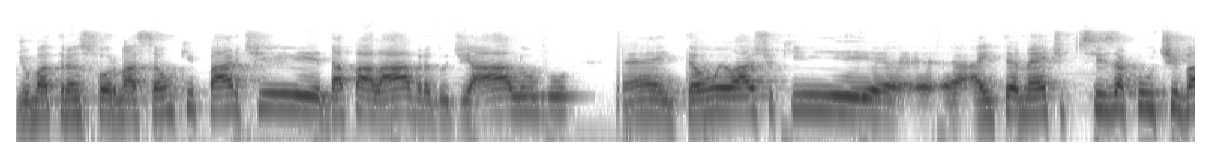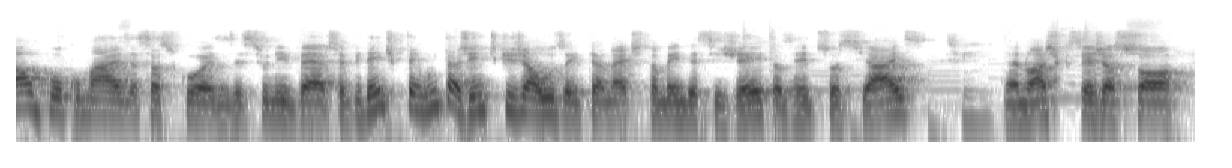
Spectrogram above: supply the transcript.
de uma transformação que parte da palavra, do diálogo. Né? Então, eu acho que é, é, a internet precisa cultivar um pouco mais essas coisas, esse universo. É evidente que tem muita gente que já usa a internet também desse jeito, as redes sociais. Né? Não acho que seja só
